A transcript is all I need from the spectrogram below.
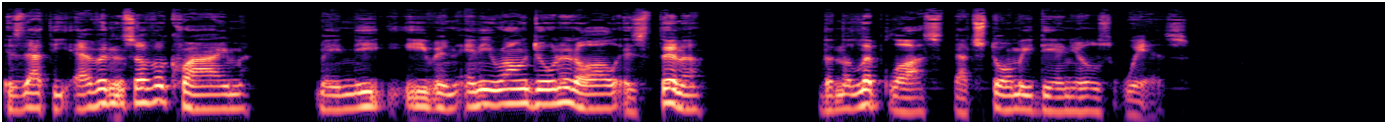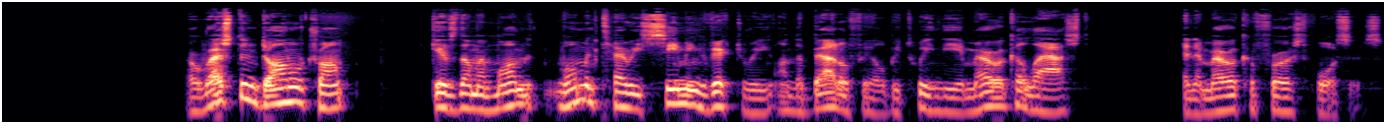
is that the evidence of a crime, may need even any wrongdoing at all, is thinner than the lip gloss that Stormy Daniels wears. Arresting Donald Trump gives them a momentary seeming victory on the battlefield between the America Last and America First forces.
